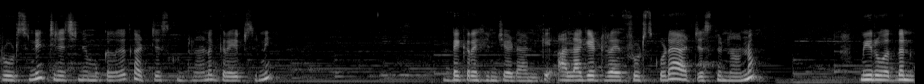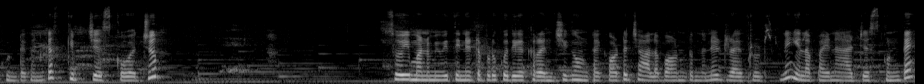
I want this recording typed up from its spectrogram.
ఫ్రూట్స్ని చిన్న చిన్న ముక్కలుగా కట్ చేసుకుంటున్నాను గ్రేప్స్ని. డెకరేషన్ చేయడానికి అలాగే డ్రై ఫ్రూట్స్ కూడా యాడ్ చేస్తున్నాను. మీరు వద్దనుకుంటే కనుక స్కిప్ చేసుకోవచ్చు. సో ఇవి మనం ఇవి తినేటప్పుడు కొద్దిగా క్రంచీగా ఉంటాయి కాబట్టి చాలా బాగుంటుందని డ్రై ఫ్రూట్స్ని. ఇలా పైన యాడ్ చేసుకుంటే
